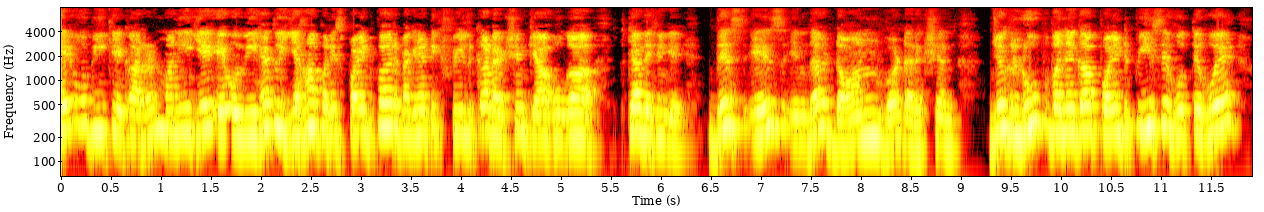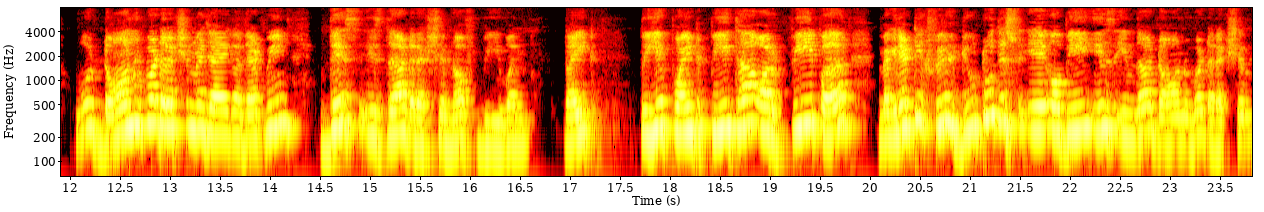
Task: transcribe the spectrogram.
AOB के कारण, मानिए ये AOB है तो यहाँ पर इस पॉइंट पर मैग्नेटिक फ़ील्ड का डायरेक्शन क्या होगा? तो क्या देखेंगे? This is in the downward direction जो एक लूप बनेगा पॉइंट P से होते हुए, वो डाउनवर्ड डायरेक्शन में जाएगा. That mean this is the direction of B one right तो ये पॉइंट P था और P पर magnetic field due to this A O B is in the downward direction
